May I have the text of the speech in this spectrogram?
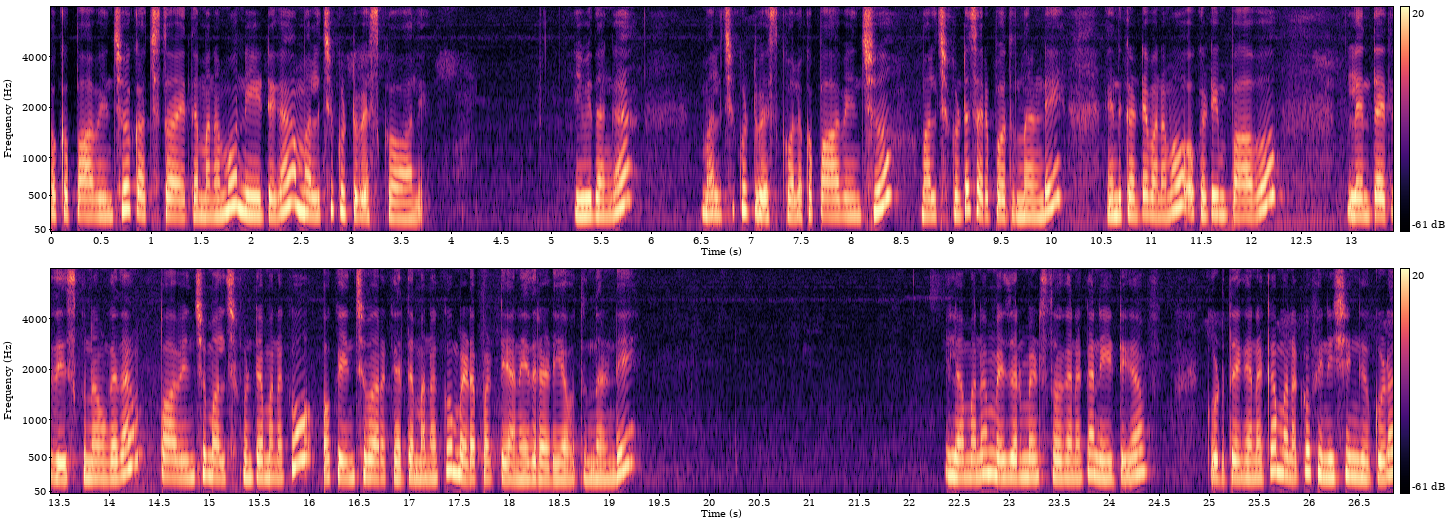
ఒక పావించు ఖర్చుతో అయితే మనము నీట్గా మలిచి కుట్టు వేసుకోవాలి. ఈ విధంగా మలిచి కుట్టు వేసుకోవాలి. ఒక పావించు మలుచుకుంటే సరిపోతుందండి. ఎందుకంటే మనము ఒకటి పావు లెంత్ అయితే తీసుకున్నాం కదా. పావు ఇంచు మలుచుకుంటే మనకు ఒక ఇంచు వరకు అయితే మనకు మెడపట్టి అనేది రెడీ అవుతుందండి. ఇలా మనం మెజర్మెంట్స్తో కనుక నీట్గా కుడితే కనుక మనకు ఫినిషింగ్ కూడా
